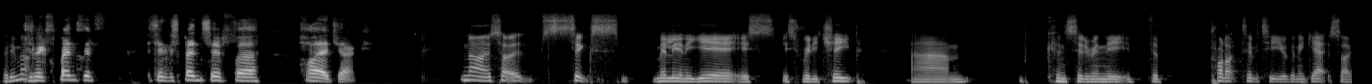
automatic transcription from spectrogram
pretty much. It's an expensive, it's an expensive uh, hire, Jack. No, so six million a year is is really cheap, um, considering the the productivity you're going to get. So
